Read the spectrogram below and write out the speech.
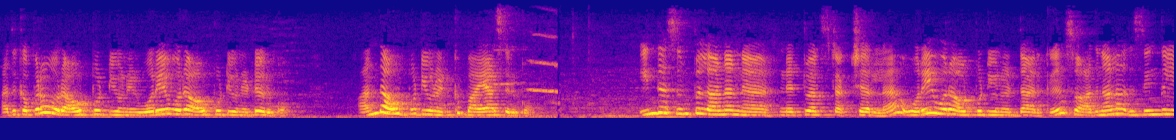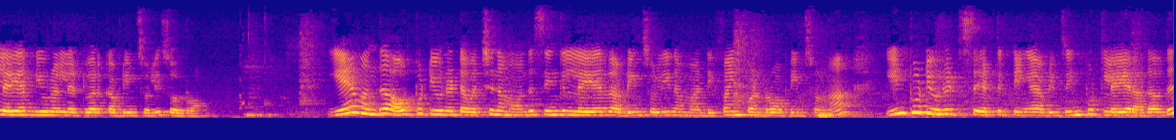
அதுக்கப்புறம் ஒரு அவுட்புட் யூனிட் ஒரே ஒரு அவுட்புட் யூனிட்டும் இருக்கும். அந்த அவுட்புட் யூனிட்க்கு பயாஸ் இருக்கும். இந்த சிம்பிளான நெட்ஒர்க் ஸ்ட்ரக்சரில் ஒரே ஒரு அவுட்புட் யூனிட் தான் இருக்குது ஸோ அதனால அது சிங்கிள் லேயர் நியூரல் நெட்ஒர்க் அப்படின்னு சொல்லி சொல்கிறோம் ஏன் வந்து அவுட்புட் யூனிட்டை வச்சு நம்ம வந்து சிங்கிள் லேயர் அப்படின்னு சொல்லி நம்ம டிஃபைன் பண்ணுறோம் அப்படின்னு சொன்னால் இன்புட் யூனிட்ஸ் எடுத்துக்கிட்டீங்க அப்படின்னு இன்புட் லேயர் அதாவது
